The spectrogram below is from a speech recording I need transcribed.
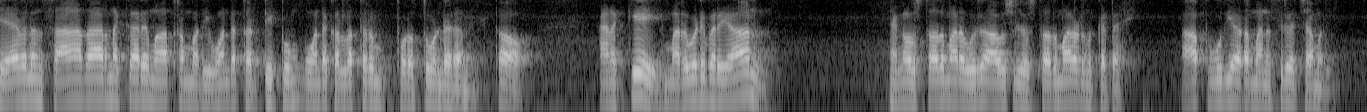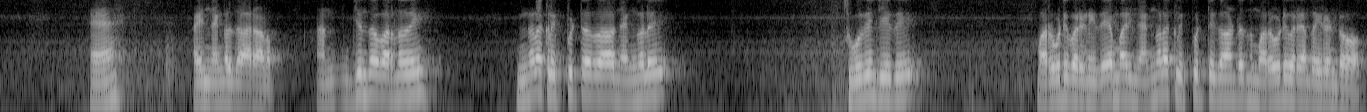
കേവലം സാധാരണക്കാര് മാത്രം മതി. ഓന്റെ തട്ടിപ്പും ഓന്റെ കള്ളത്തരും പുറത്തു കൊണ്ടുവരാൻ. കേട്ടോ? അനക്കേ മറുപടി പറയാൻ ഞങ്ങൾ ഉസ്താദന്മാരെ ഒരു ആവശ്യമില്ല. ഉസ്താദന്മാരോട് നിൽക്കട്ടെ. ആ പൂതി അവിടെ മനസ്സിൽ വെച്ചാൽ മതി. ഏ? അതിന് ഞങ്ങൾ ധാരാളം. അഞ്ചെന്താ പറഞ്ഞത്? നിങ്ങളെ ക്ലിപ്പിട്ടതാ ഞങ്ങൾ ചോദ്യം ചെയ്ത് മറുപടി പറയണേ ഇതേമാതിരി ഞങ്ങളെ ക്ലിപ്പ് കാണ്ടെന്ന് മറുപടി പറയാൻ ധൈര്യമുണ്ടോ?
